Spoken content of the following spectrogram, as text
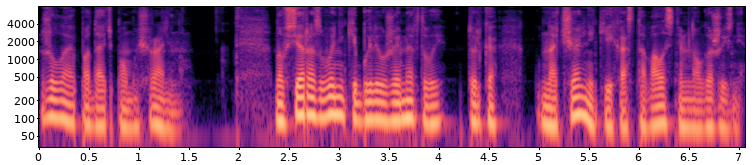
желая подать помощь раненым. Но все разбойники были уже мертвы, только в начальнике их оставалось немного жизни.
